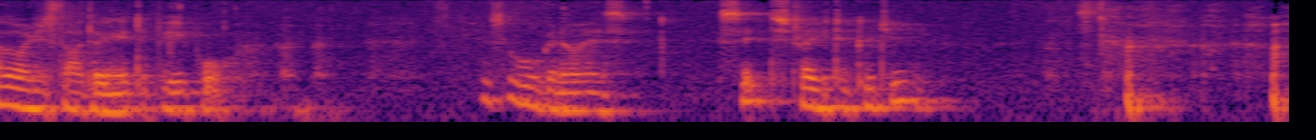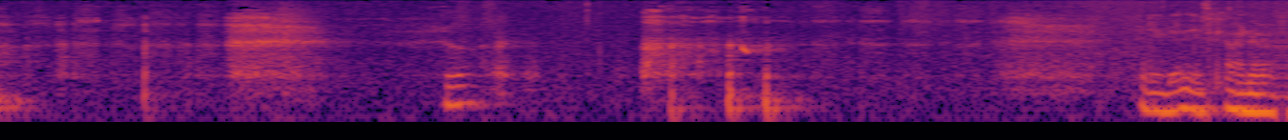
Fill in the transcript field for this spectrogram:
Otherwise, you start doing it to people. Just organize, sit straighter, could you? and you get these kind of,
